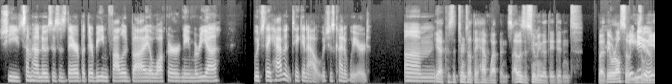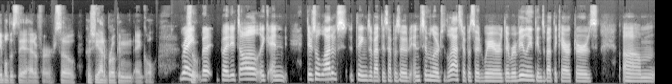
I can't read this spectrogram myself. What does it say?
she somehow knows this is there, but they're being followed by a walker named Maria, which they haven't taken out, which is kind of weird. Um, yeah, because it turns out they have weapons. I was assuming that they didn't, but they were also They easily do. able to stay ahead of her. So because she had a broken ankle. Right, So- but but it's all like, and there's a lot of things about this episode, and similar to the last episode, where they're revealing things about the characters, um,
